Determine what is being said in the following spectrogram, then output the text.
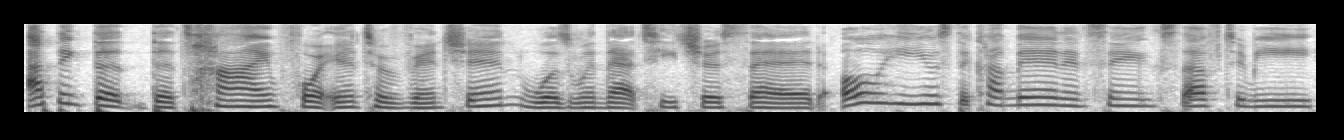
I think the the time for intervention was when that teacher said, "Oh, he used to come in and sing stuff to me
